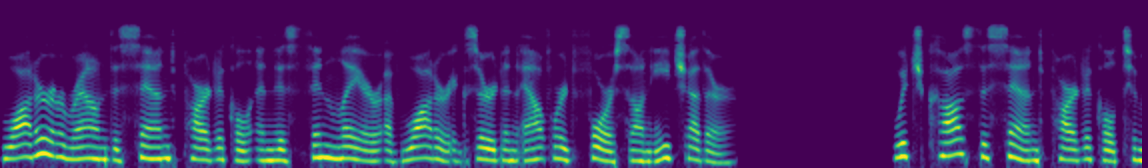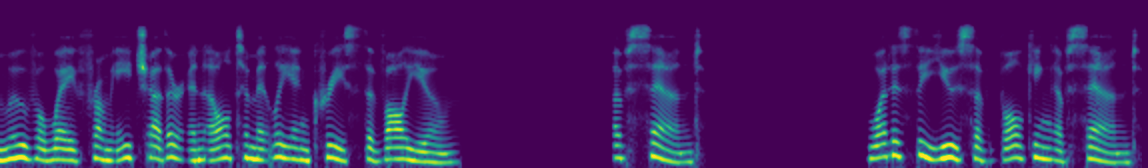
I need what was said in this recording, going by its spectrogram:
water around the sand particle and this thin layer of water exert an outward force on each other, which cause the sand particle to move away from each other and ultimately increase the volume of sand. What is the use of bulking of sand?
